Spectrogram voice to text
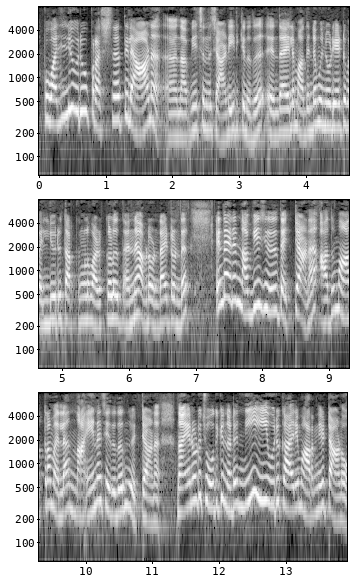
അപ്പോൾ വലിയൊരു പ്രശ്നത്തിലാണ് നവ്യ ചെന്ന് ചാടിയിരിക്കുന്നത്. എന്തായാലും അതിന്റെ മുന്നോടിയായിട്ട് വലിയൊരു തർക്കങ്ങൾ വഴക്കുകൾ തന്നെ അവിടെ ഉണ്ടായിട്ടുണ്ട്. എന്തായാലും നവ്യ ചെയ്തത് തെറ്റാണ്. അതുമാത്രമല്ല നയന ചെയ്തത് തെറ്റാണ്. നയനോട് ചോദിക്കുന്നുണ്ട് നീ ഈ ഒരു കാര്യം അറിഞ്ഞിട്ടാണോ?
